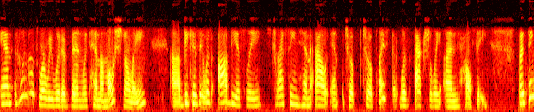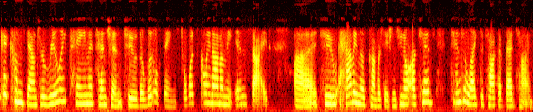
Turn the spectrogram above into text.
and who knows where we would have been with him emotionally, uh, because it was obviously stressing him out to a, to a place that was actually unhealthy. But I think it comes down to really paying attention to the little things, to what's going on on the inside, uh, to having those conversations. You know, our kids tend to like to talk at bedtime.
